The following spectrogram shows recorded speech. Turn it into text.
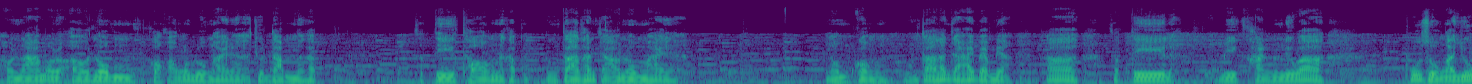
เอาน้ำเอาเอานมของของบำรุงให้นะชุดดำนะครับ สตรีท้องนะครับ หลวงตาท่านจะเอานมให้นะนมกล่องหลวงตาท่านจะให้แบบเนี้ย ถ้าสตรีมีคันหรือว่าผู้สูงอายุ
